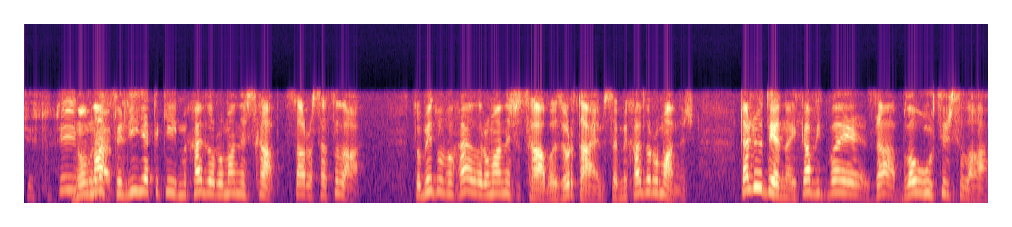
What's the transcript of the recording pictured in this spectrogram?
чистоти і Ну, в нас в селі є такий Михайло Романович Схаб, староста села. То ми до Михайла Романовича Схаба звертаємося. Михайло Романович, та людина, яка відбуває за благоустрій села,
